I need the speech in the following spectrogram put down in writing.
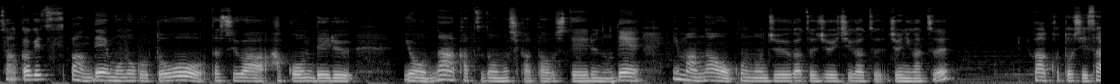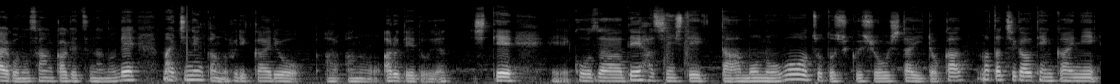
3ヶ月スパンで物事を私は運んでいるような活動の仕方をしているので今なおこの10月11月12月は今年最後の3ヶ月なので、まあ、1年間の振り返りをあのある程度やってして、えー、講座で発信していたものをちょっと縮小したりとかまた違う展開に、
